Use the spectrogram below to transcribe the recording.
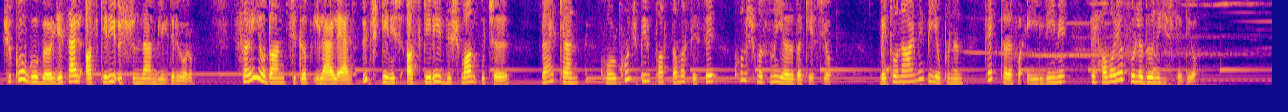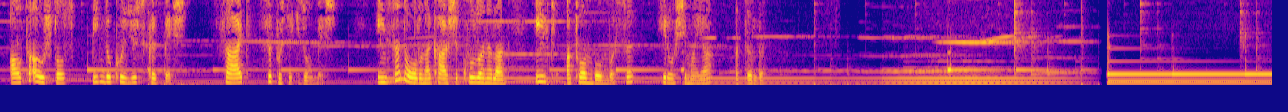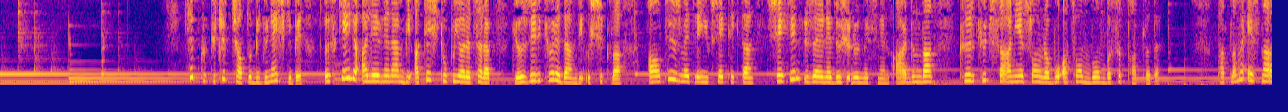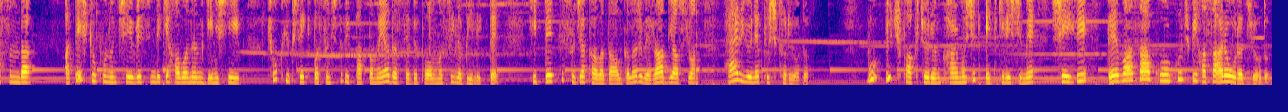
Chukogu bölgesel askeri üssünden bildiriyorum. Saiyo'dan çıkıp ilerleyen üç geniş askeri düşman uçağı derken korkunç bir patlama sesi konuşmasını yarıda kesiyor. Betonarme bir yapının tek tarafa eğildiğini ve havaya fırladığını hissediyor. 6 Ağustos 1945 Saat 08.15 İnsanoğluna karşı kullanılan ilk atom bombası Hiroşima'ya atıldı. Çaplı bir güneş gibi öfkeyle alevlenen bir ateş topu yaratarak gözleri kör eden bir ışıkla 600 metre yükseklikten şehrin üzerine düşürülmesinin ardından 43 saniye sonra bu atom bombası patladı. Patlama esnasında ateş topunun çevresindeki havanın genişleyip çok yüksek basınçlı bir patlamaya da sebep olmasıyla birlikte hiddetli sıcak hava dalgaları ve radyasyon her yöne fışkırıyordu. Bu üç faktörün karmaşık etkileşimi şehri devasa korkunç bir hasara uğratıyordu.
